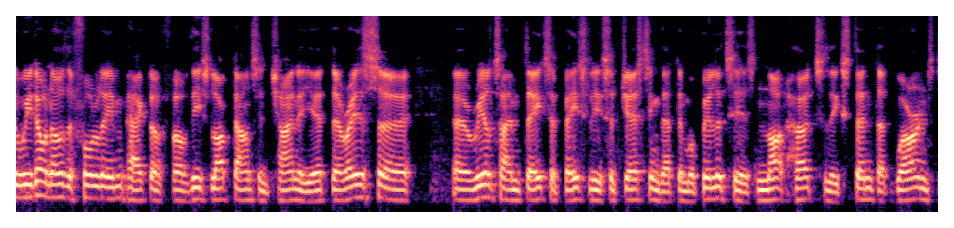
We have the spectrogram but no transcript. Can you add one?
we don't know the full impact of, of these lockdowns in China yet. There is uh, real time data basically suggesting that the mobility is not hurt to the extent that warrant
